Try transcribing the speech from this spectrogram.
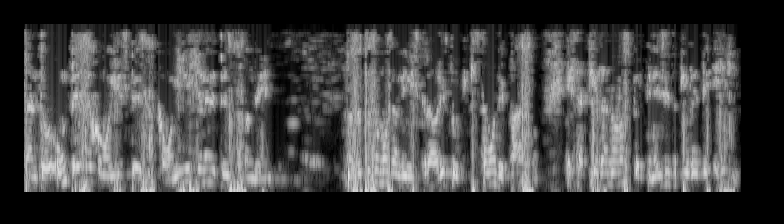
Tanto un peso como 10 pesos, como mil millones de pesos son de Él. Nosotros somos administradores porque aquí estamos de paso. Esta tierra no nos pertenece, esta tierra es de Él.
